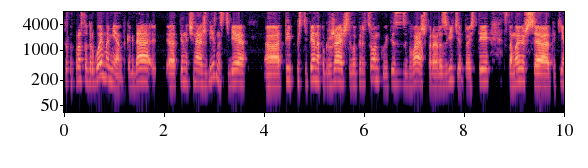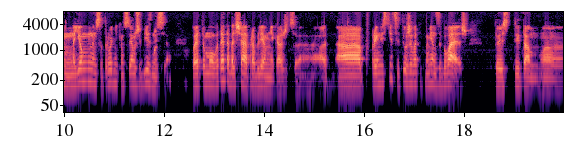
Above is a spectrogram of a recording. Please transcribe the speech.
Тут просто другой момент, когда э, ты начинаешь бизнес, тебе э, ты постепенно погружаешься в операционку, и ты забываешь про развитие, то есть ты становишься таким наемным сотрудником в своем же бизнесе. Поэтому вот это большая проблема, мне кажется. А, а про инвестиции ты уже в этот момент забываешь. То есть ты там э,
